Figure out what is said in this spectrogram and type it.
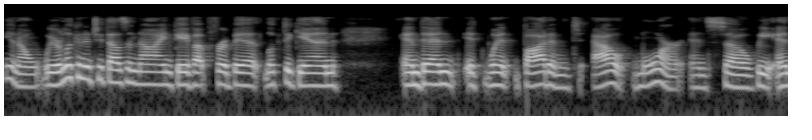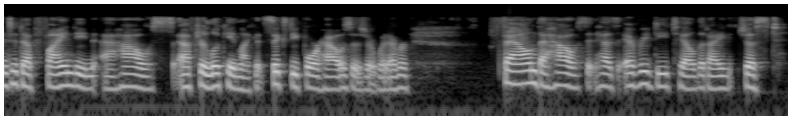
you know we were looking in 2009 gave up for a bit looked again and then it went bottomed out more. And so we ended up finding a house after looking like at 64 houses or whatever found the house. It has every detail that i just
